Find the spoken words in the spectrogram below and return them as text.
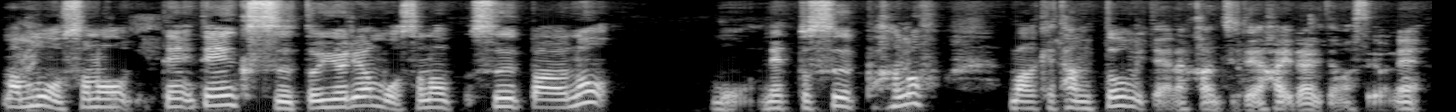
まあはいもうその 10- 10X というよりはもうそのスーパーの、もうネットスーパーの マーケ担当みたいな感じで入られてますよね。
